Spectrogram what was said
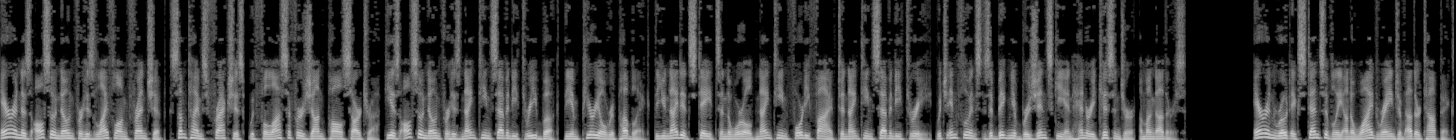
Aron is also known for his lifelong friendship, sometimes fractious, with philosopher Jean-Paul Sartre. He is also known for his 1973 book, The Imperial Republic, The United States and the World 1945–1973, which influenced Zbigniew Brzezinski and Henry Kissinger, among others. Aron wrote extensively on a wide range of other topics.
